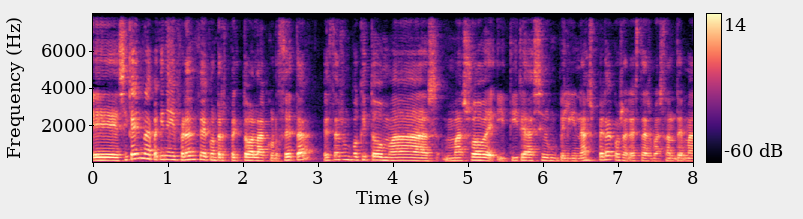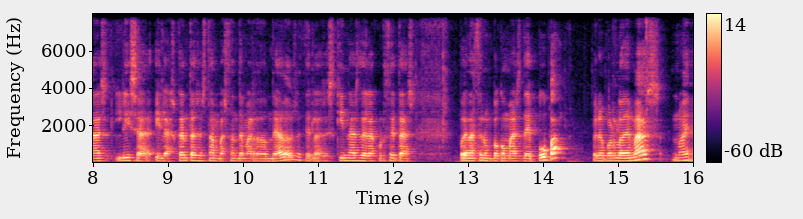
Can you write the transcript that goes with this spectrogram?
Eh, sí que hay una pequeña diferencia con respecto a la cruceta. Esta es un poquito más, más suave y tira a ser un pelín áspera, cosa que esta es bastante más lisa y las cantas están bastante más redondeados, es decir, las esquinas de las crucetas pueden hacer un poco más de pupa, pero por lo demás no hay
